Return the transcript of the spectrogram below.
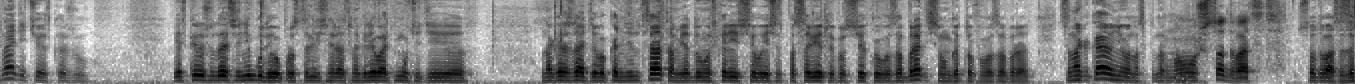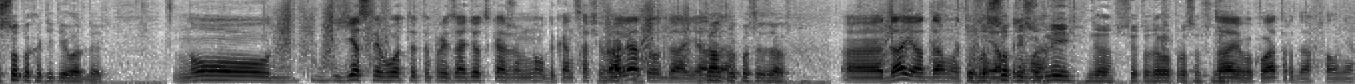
Вы знаете, что я скажу? Я скажу, что дальше не буду его просто лишний раз нагревать, мучить и награждать его конденсатом. Я думаю, скорее всего, я сейчас посоветую просто человеку его забрать, если он готов его забрать. Цена какая у него, напомню? Ну, 620. 120. За 600 вы хотите его отдать? Ну, если вот это произойдет, скажем, ну, до конца февраля, то да, я Завтра, отдам. послезавтра. Э, да, я отдам это. То есть ну, за я 600 тысяч понимаю. рублей, да, все, тогда вопросов нет. За эвакуатор, да, вполне.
